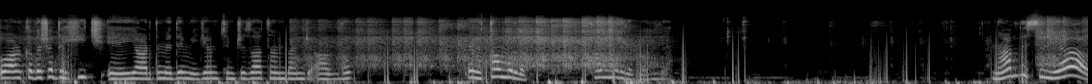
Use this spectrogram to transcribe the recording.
O arkadaşa da hiç e, yardım edemeyeceğim. Çünkü zaten bence aldık. Evet tam burada. Tam burada bence. Neredesin ya?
